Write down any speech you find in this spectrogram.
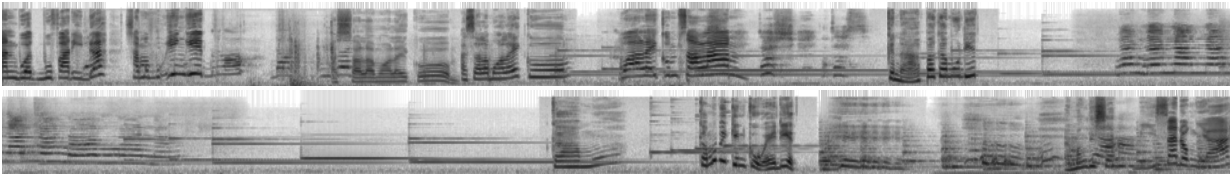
makanan buat Bu Farida sama Bu Inggit. Assalamualaikum. Assalamualaikum. Waalaikumsalam. Kenapa kamu, Dit? Kamu, kamu bikin kue, Dit? Emang bisa? Bisa dong ya.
